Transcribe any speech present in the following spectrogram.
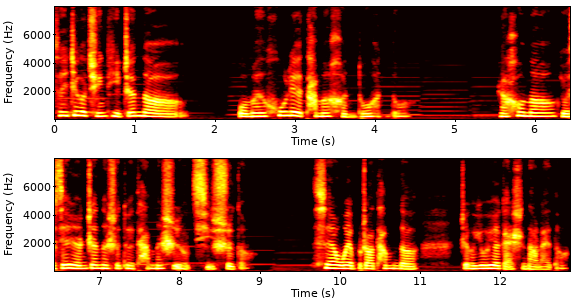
所以这个群体真的我们忽略他们很多很多。然后呢，有些人真的是对他们是有歧视的，虽然我也不知道他们的这个优越感是哪来的。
